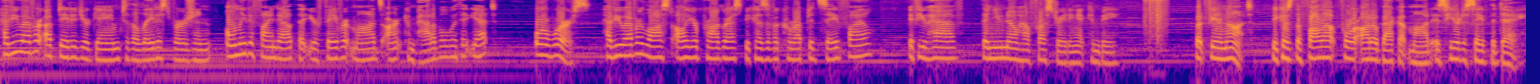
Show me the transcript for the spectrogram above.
Have you ever updated your game to the latest version only to find out that your favorite mods aren't compatible with it yet? Or worse, have you ever lost all your progress because of a corrupted save file? If you have, then you know how frustrating it can be. But fear not, because the Fallout 4 Auto Backup mod is here to save the day.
